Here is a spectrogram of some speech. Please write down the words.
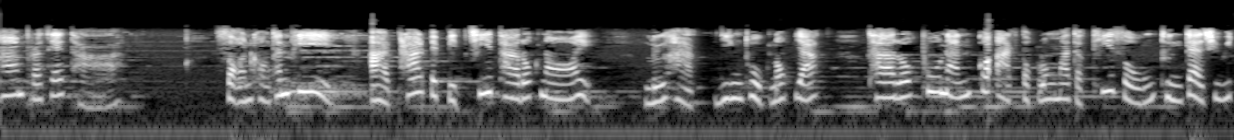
ห้ามพระเชษฐา สอนของท่านพี่อาจพลาดไปปิดชีพทารกน้อย หรือหากยิงถูกนกยักษ์ทารกผู้นั้นก็อาจตกลงมาจากที่สูงถึงแก่ชีวิต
